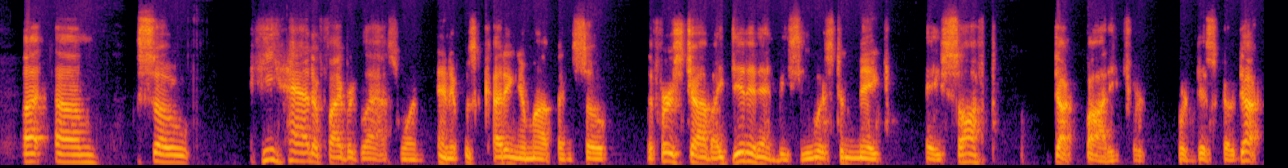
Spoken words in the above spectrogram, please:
but um, so he had a fiberglass one and it was cutting him up. And so the first job I did at NBC was to make a soft duck body for, for Disco Duck.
